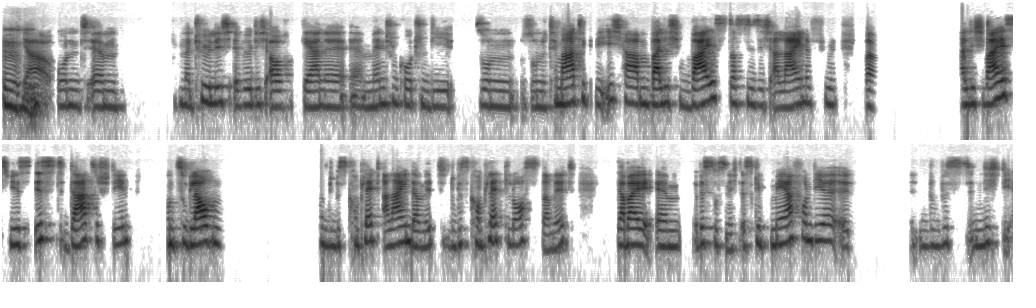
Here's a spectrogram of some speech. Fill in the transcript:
Mhm. Ja, und ähm, natürlich würde ich auch gerne äh, Menschen coachen, die so, ein, so eine Thematik wie ich haben, weil ich weiß, dass sie sich alleine fühlen, weil ich weiß, wie es ist, dazustehen und zu glauben, du bist komplett allein damit, du bist komplett lost damit. Dabei ähm, bist du es nicht. Es gibt mehr von dir. Äh, du bist nicht die,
